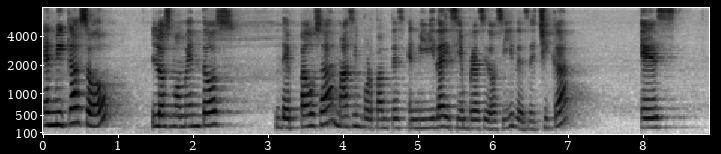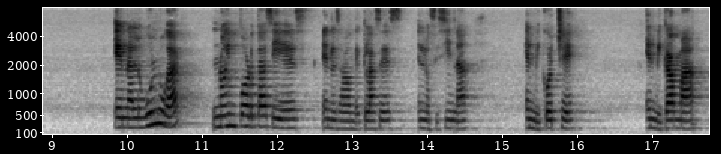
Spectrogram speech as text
en mi caso, los momentos de pausa más importantes en mi vida, y siempre ha sido así desde chica, es en algún lugar, no importa si es en el salón de clases, en la oficina, en mi coche, en mi cama,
